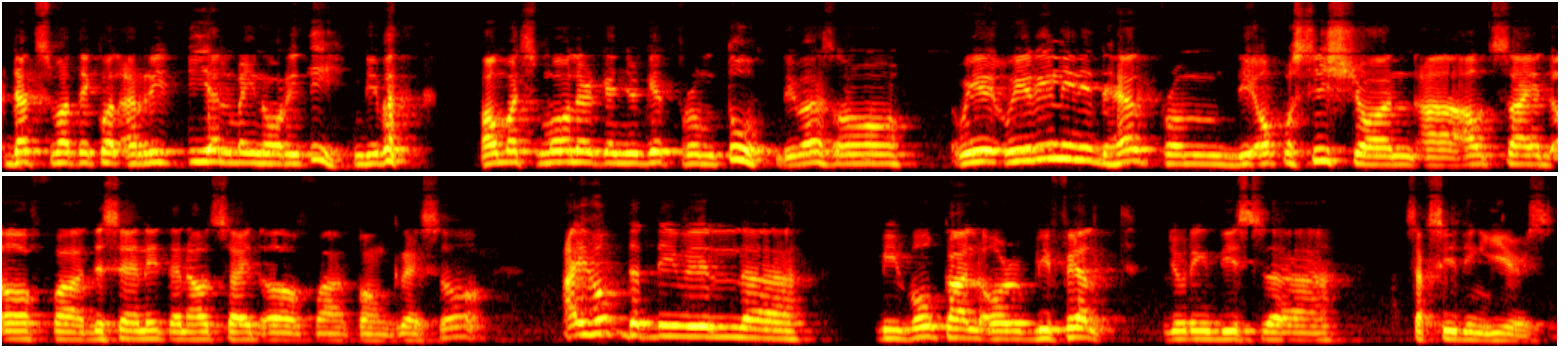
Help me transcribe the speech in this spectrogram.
That's what they call a real minority, di ba? How much smaller can you get from two, di ba? So we we really need help from the opposition uh, outside of uh, the Senate and outside of uh, Congress. So I hope that they will uh, be vocal or be felt during these uh, succeeding years.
